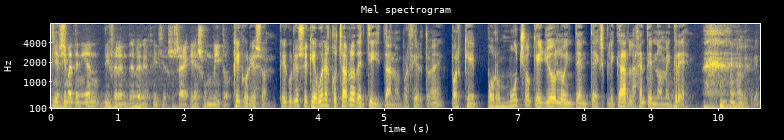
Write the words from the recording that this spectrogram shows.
y encima tenían diferentes beneficios, o sea, que es un mito. Qué curioso, qué curioso y qué bueno escucharlo de ti, Tano, por cierto, ¿eh? porque por mucho que yo lo intente explicar, la gente no me cree.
